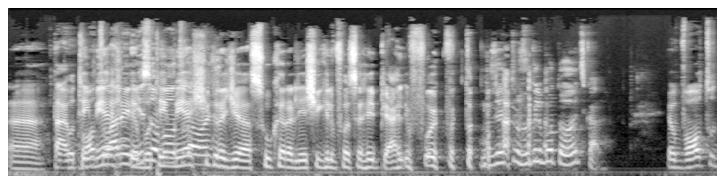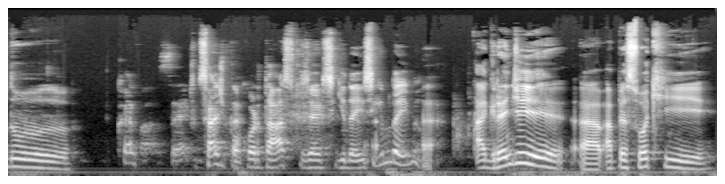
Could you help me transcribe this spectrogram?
Ah, tá, eu botei meia, eu início, botei meia xícara de açúcar ali, achei que ele fosse arrepiar, ele foi. foi tomar. Mas ele viu que ele botou antes, cara. Eu volto do. Cara, tu sabe, pode cortar, se quiser seguir daí, seguimos daí, meu. a grande a, a pessoa que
